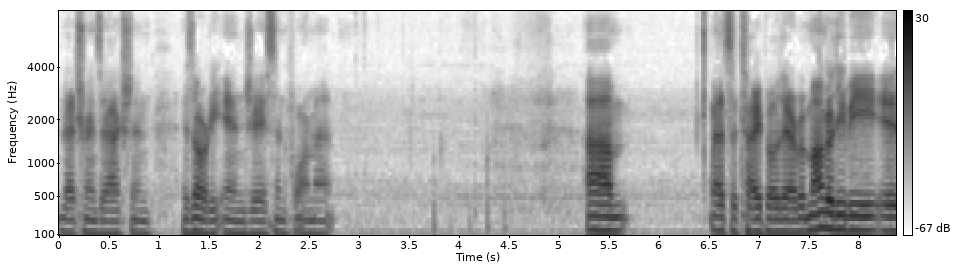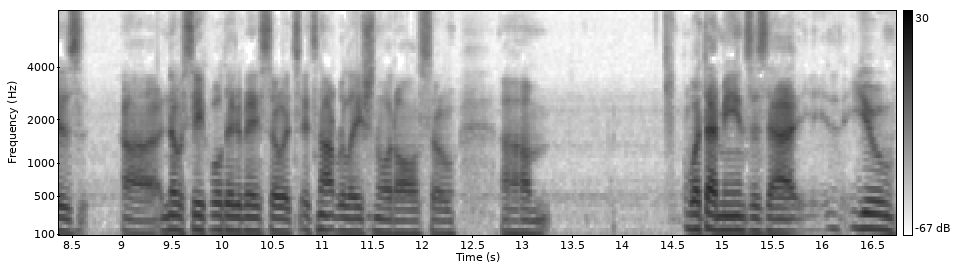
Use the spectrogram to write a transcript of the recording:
that transaction is already in JSON format. Um, that's a typo there, but MongoDB is uh, NoSQL database, so it's it's not relational at all. So um, what that means is that you,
